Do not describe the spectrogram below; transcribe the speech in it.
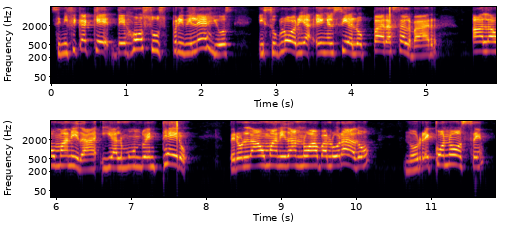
significa que dejó sus privilegios y su gloria en el cielo para salvar a la humanidad y al mundo entero. Pero la humanidad no ha valorado, no reconoce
